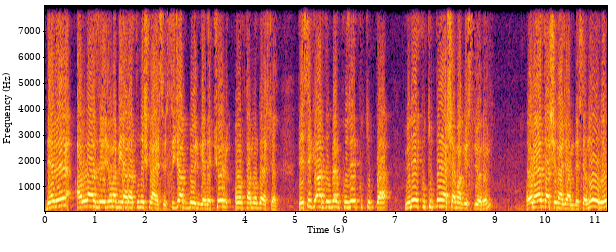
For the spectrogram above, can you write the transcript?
Deve Allah Azze ve Celle bir yaratılış gayesi. Sıcak bölgede, çöl ortamında yaşayacak. Dese ki artık ben kuzey kutupta, güney kutupta yaşamak istiyorum. Oraya taşınacağım dese ne olur?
